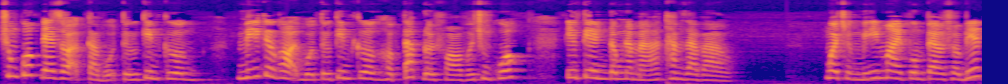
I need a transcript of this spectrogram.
Trung Quốc đe dọa cả Bộ Tứ Kim Cương. Mỹ kêu gọi Bộ Tứ Kim Cương hợp tác đối phó với Trung Quốc, ưu tiên Đông Nam Á tham gia vào. Ngoại trưởng Mỹ Mike Pompeo cho biết,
